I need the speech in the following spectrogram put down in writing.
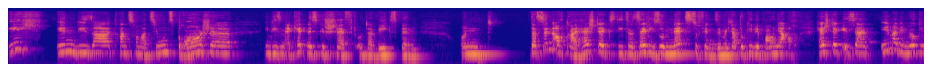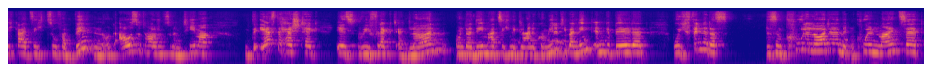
ich in dieser Transformationsbranche in diesem Erkenntnisgeschäft unterwegs bin. Und das sind auch drei Hashtags, die tatsächlich so im Netz zu finden sind. Ich dachte, okay, wir brauchen ja auch, Hashtag ist ja immer die Möglichkeit, sich zu verbinden und auszutauschen zu einem Thema. Der erste Hashtag ist Reflect and Learn. Unter dem hat sich eine kleine Community bei LinkedIn gebildet, wo ich finde, dass das sind coole Leute mit einem coolen Mindset,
